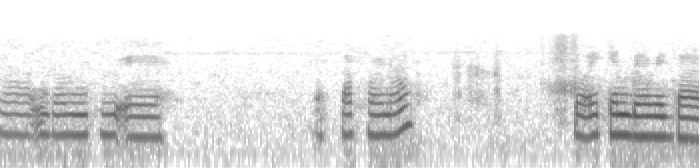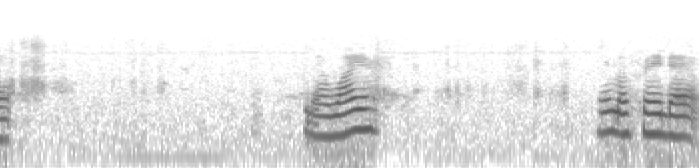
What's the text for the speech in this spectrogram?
I'm going to uh, stop for now so I can bury the the wire. I'm afraid that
